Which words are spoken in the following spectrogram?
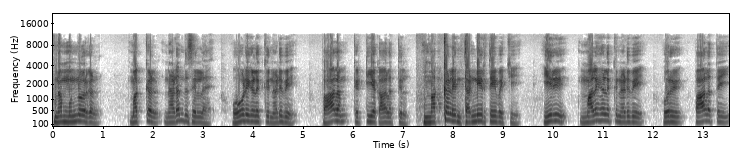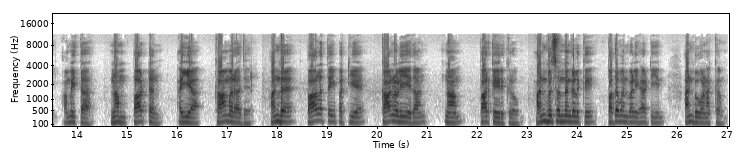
நம் முன்னோர்கள் மக்கள் நடந்து செல்ல ஓடைகளுக்கு நடுவே பாலம் கெட்டிய காலத்தில் மக்களின் தண்ணீர் தேவைக்கு இரு மலைகளுக்கு நடுவே ஒரு பாலத்தை அமைத்தார் நம் பாட்டன் ஐயா காமராஜர். அந்த பாலத்தை பற்றிய காணொளியை தான் நாம் பார்க்க இருக்கிறோம். அன்பு சொந்தங்களுக்கு பதவன் வழிகாட்டியின் அன்பு வணக்கம்.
